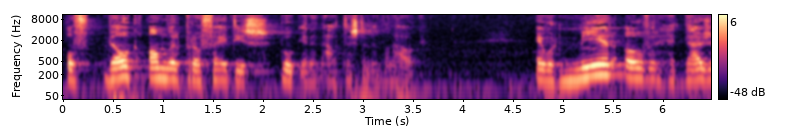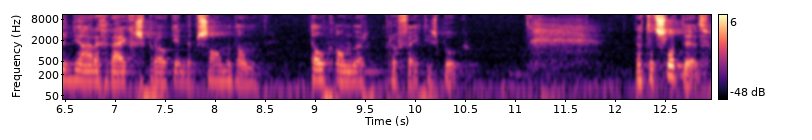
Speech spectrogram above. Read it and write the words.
Of welk ander profetisch boek in het Oude Testament dan ook. Er wordt meer over het duizendjarig rijk gesproken in de psalmen dan elk ander profetisch boek. Nou, tot slot dit.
